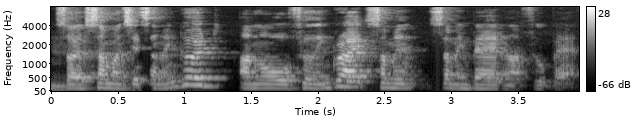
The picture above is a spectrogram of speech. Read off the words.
Mm. So if someone says something good, I'm all feeling great. Something something bad, and I feel bad.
